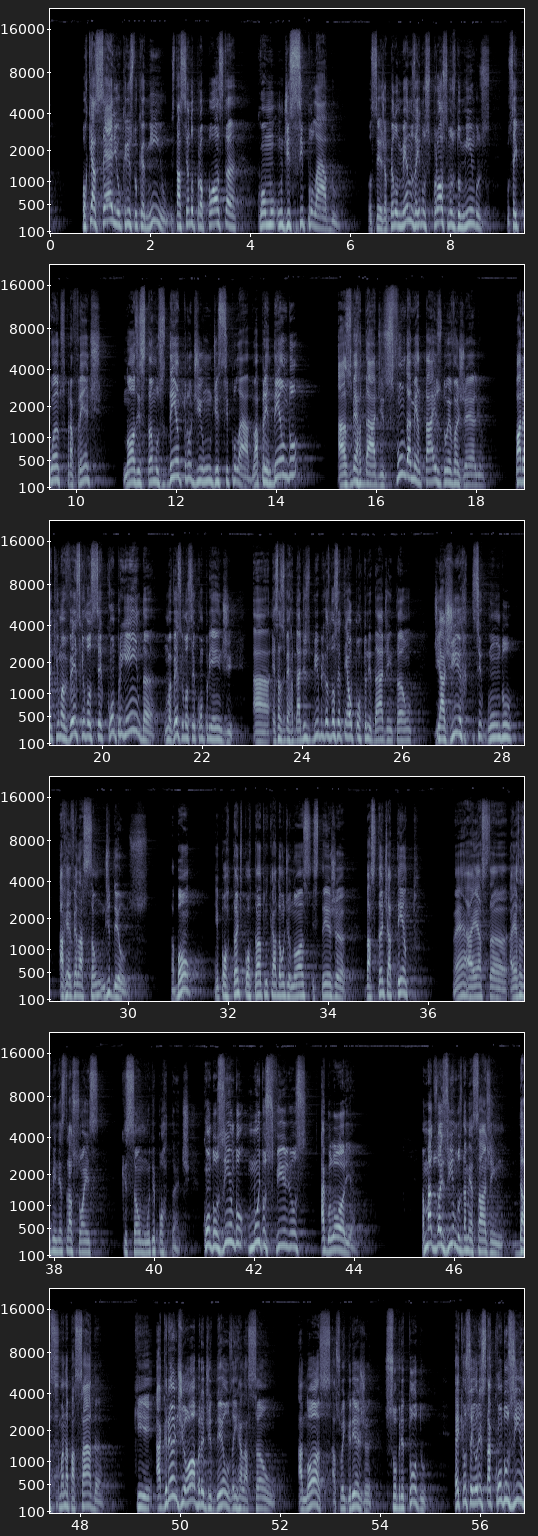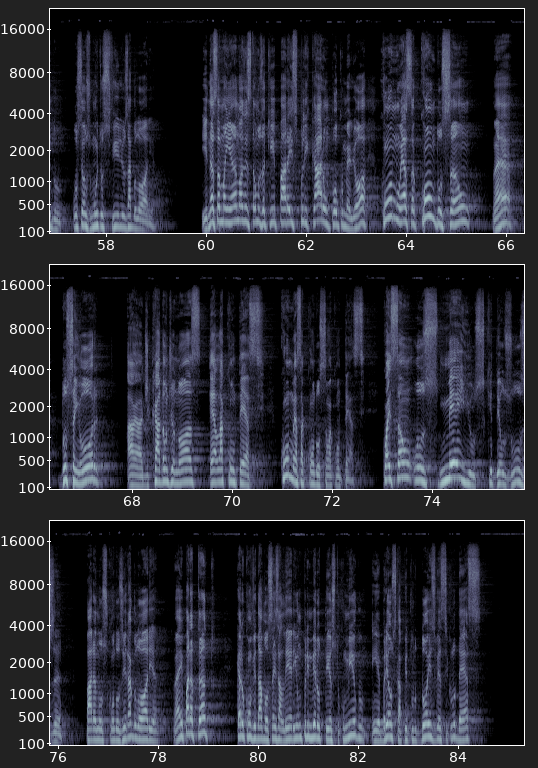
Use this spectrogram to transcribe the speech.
Porque a série O Cristo Caminho está sendo proposta como um discipulado. Ou seja, pelo menos aí nos próximos domingos, não sei quantos para frente, nós estamos dentro de um discipulado, aprendendo as verdades fundamentais do Evangelho, para que uma vez que você compreenda, uma vez que você compreende ah, essas verdades bíblicas, você tenha a oportunidade então de agir segundo a revelação de Deus. Tá bom? É importante, portanto, que cada um de nós esteja bastante atento né, a, essa, a essas ministrações que são muito importantes. Conduzindo muitos filhos à glória. Amados, nós vimos na mensagem da semana passada que a grande obra de Deus em relação a nós, a sua igreja, sobretudo, é que o Senhor está conduzindo os seus muitos filhos à glória. E nessa manhã nós estamos aqui para explicar um pouco melhor como essa condução né, do Senhor, a, de cada um de nós, ela acontece. Como essa condução acontece? Quais são os meios que Deus usa para nos conduzir à glória? Né? E para tanto, quero convidar vocês a lerem um primeiro texto comigo, em Hebreus capítulo 2, versículo 10.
